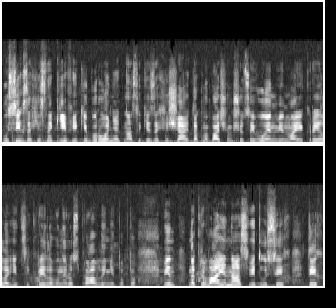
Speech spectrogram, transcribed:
усіх захисників, які боронять нас, які захищають. Так ми бачимо, що цей воїн він має крила, і ці крила вони розправлені. Тобто він накриває нас від усіх тих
